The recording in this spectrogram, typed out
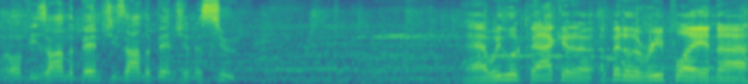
Well, if he's on the bench, he's on the bench in a suit. Uh, we look back at a, a, bit of the replay, and uh,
